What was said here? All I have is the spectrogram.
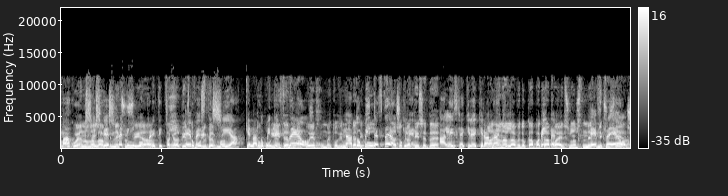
ΚΚΕ αν αναλάβει την εξουσία θα κρατήσει το πολίτευμα. Και να το, το, πείτε πολίτευμα ευθέως. που έχουμε, το Να το δημοκρατικό, πείτε ευθέως, θα το κύριε. κρατήσετε; Αλήθεια κύριε Κυρανάκη. Αν αναλάβει το ΚΚΕ στην στην εξουσία. Ευθέως.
